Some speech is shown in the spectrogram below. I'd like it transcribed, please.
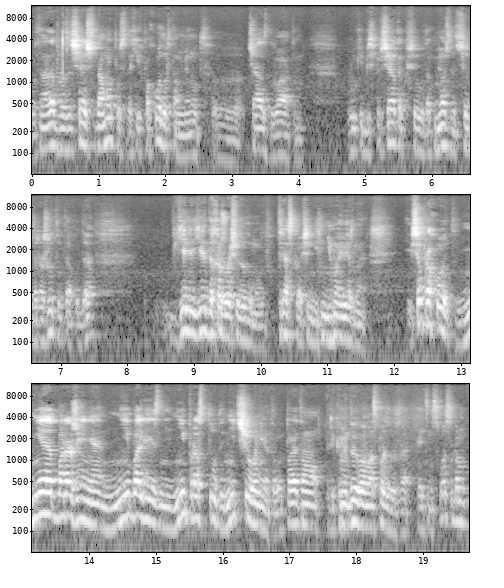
Вот иногда возвращаешься домой после таких походов, там, минут э, час-два, там, руки без перчаток, все вот так мерзнет, все дрожит вот так вот, да. Еле, еле дохожу вообще до дома, тряска вообще не- неимоверная. И все проходит. Ни обморожения, ни болезни, ни простуды, ничего нет. Вот поэтому рекомендую вам воспользоваться этим способом.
